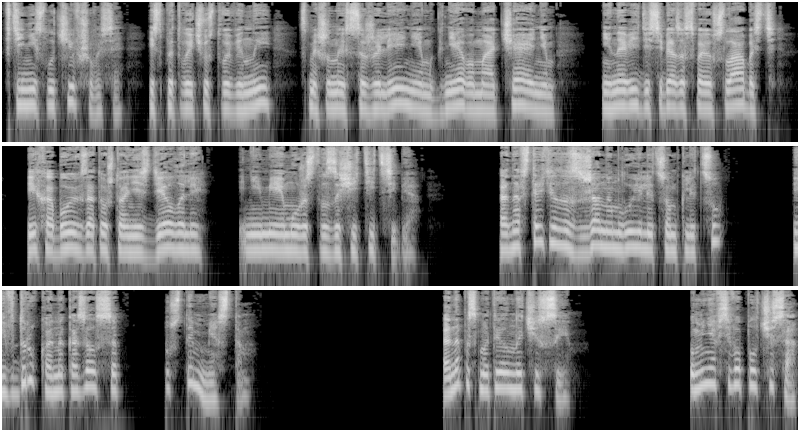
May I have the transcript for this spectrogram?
в тени случившегося, испытывая чувство вины, смешанное с сожалением, гневом и отчаянием, ненавидя себя за свою слабость, их обоих за то, что они сделали, не имея мужества защитить себя. Она встретилась с Жаном Луи лицом к лицу, и вдруг он оказался пустым местом. Она посмотрела на часы. «У меня всего полчаса.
